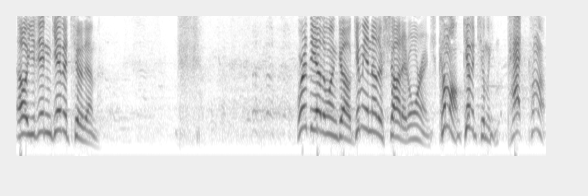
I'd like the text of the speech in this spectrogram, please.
Oh, you didn't give it to them. Where'd the other one go? Give me another shot at orange. Come on, give it to me. Pat, come on.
